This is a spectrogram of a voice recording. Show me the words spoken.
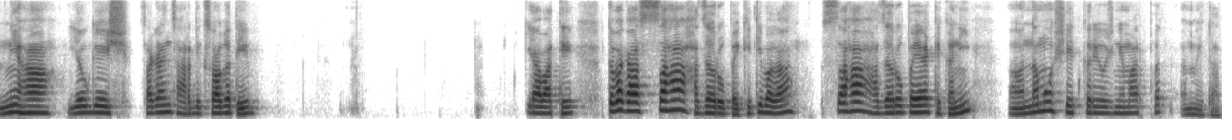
नेहा योगेश सगळ्यांचं हार्दिक स्वागत आहे. या बात आहे तर बघा सहा हजार रुपये किती बघा? सहा हजार रुपये या ठिकाणी नमो शेतकरी योजनेमार्फत मिळतात.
